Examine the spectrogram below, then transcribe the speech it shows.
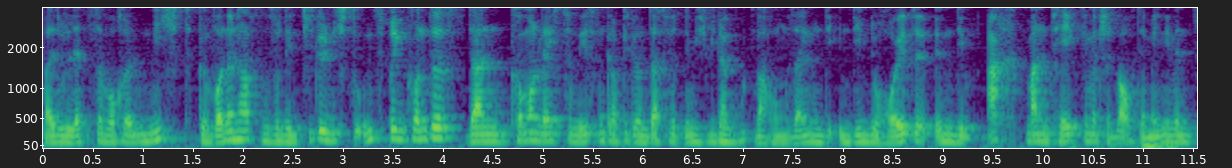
weil du letzte Woche nicht gewonnen hast und so den Titel nicht zu uns bringen konntest, dann kommen wir gleich zum nächsten Kapitel und das wird nämlich Wiedergutmachung sein, indem du heute in dem 8-Mann-Take-Match, das war auch der Main-Event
